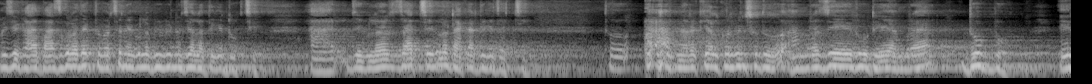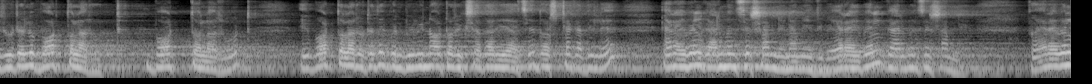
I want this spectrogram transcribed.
ওই যে বাসগুলো দেখতে পাচ্ছেন, এগুলো বিভিন্ন জেলা থেকে ঢুকছে। আর যেগুলো যাচ্ছে, এগুলো ঢাকার দিকে যাচ্ছে। তো আপনারা খেয়াল করবেন, শুধু আমরা যে রুটে আমরা ঢুকবো, এই রুট হলো বটতলা রুট বটতলা রুট এই বটতলা রুটে দেখবেন বিভিন্ন অটোরিকশা দাঁড়িয়ে আছে, দশ টাকা দিলে অ্যারাইভেল গার্মেন্টসের সামনে নামিয়ে দিবে অ্যারাইভেল গার্মেন্টসের সামনে। তো অ্যারাইভেল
